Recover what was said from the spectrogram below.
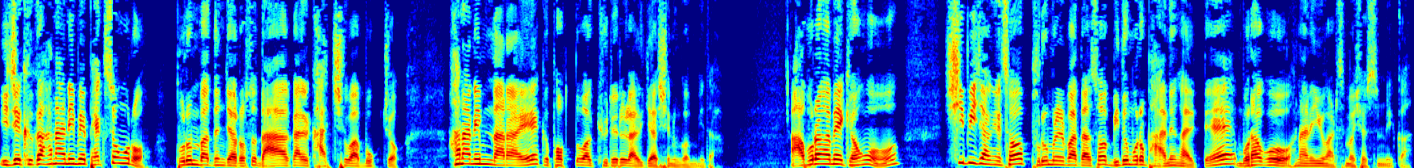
이제 그가 하나님의 백성으로 부름받은 자로서 나아갈 가치와 목적, 하나님 나라의 그 법도와 규례를 알게 하시는 겁니다. 아브라함의 경우 12장에서 부름을 받아서 믿음으로 반응할 때 뭐라고 하나님이 말씀하셨습니까?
